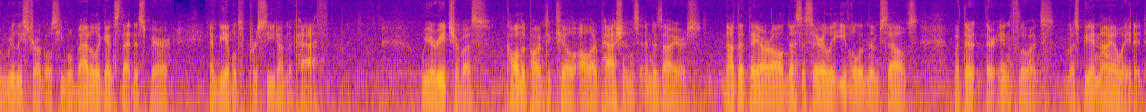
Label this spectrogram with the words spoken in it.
who really struggles, he will battle against that despair and be able to proceed on the path. We are each of us called upon to kill all our passions and desires, not that they are all necessarily evil in themselves, but that their influence must be annihilated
